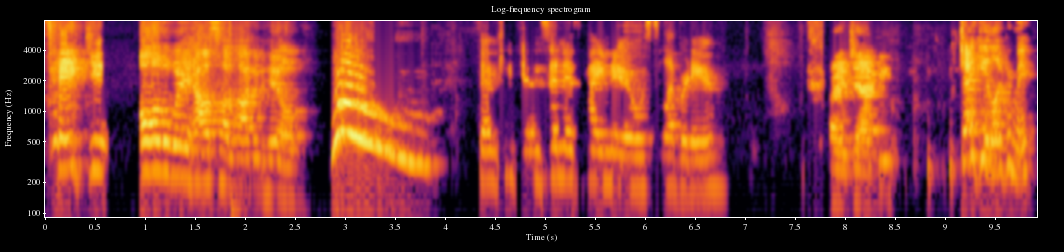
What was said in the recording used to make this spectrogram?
Take it all the way, House on Haunted Hill. Woo! Famke Janssen is my new celebrity. All right, Jackie. Jackie, look at me.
